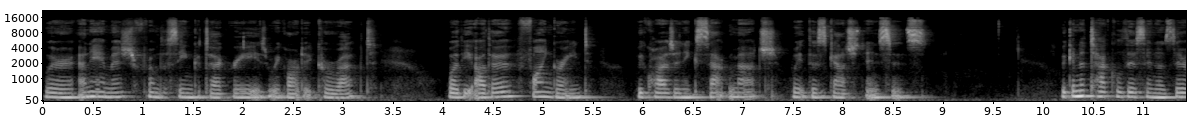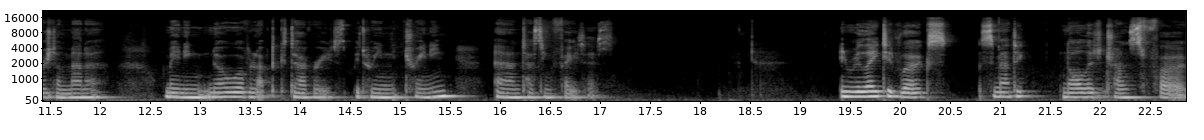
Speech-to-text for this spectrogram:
where any image from the same category is regarded correct, while the other, fine-grained, requires an exact match with the sketched instance. We're going to tackle this in a zero-shot manner, meaning no overlapped categories between training and testing phases. In related works, semantic knowledge transfer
